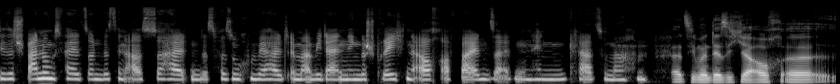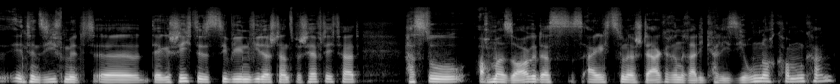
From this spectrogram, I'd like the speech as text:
dieses Spannungsfeld so ein bisschen auszuhalten, das versuchen wir halt immer wieder in den Gesprächen auch auf beiden Seiten hin klarzumachen. Als jemand, der sich ja auch äh, intensiv mit äh, der Geschichte des zivilen Widerstands beschäftigt hat, hast du auch mal Sorge, dass es eigentlich zu einer stärkeren Radikalisierung noch kommen kann?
